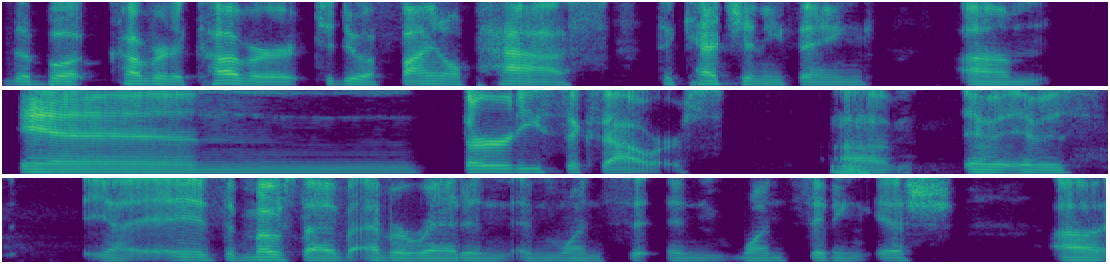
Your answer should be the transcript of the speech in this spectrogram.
the book cover to cover to do a final pass to catch anything um, in 36 hours. Mm-hmm. Um, it, it, was yeah, it's the most I've ever read in in one sit in one sitting ish. Uh,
